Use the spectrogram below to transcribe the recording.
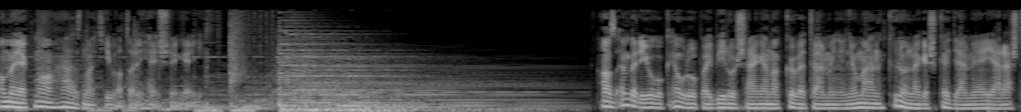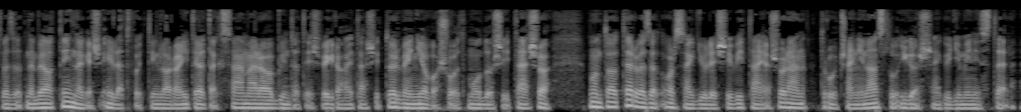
amelyek ma a ház nagy hivatali helységei. Az Emberi Jogok Európai Bíróságának követelménye nyomán különleges kegyelmi eljárást vezetne be a tényleges életfogytiglanra ítéltek számára a büntetés végrehajtási törvény javasolt módosítása, mondta a tervezett országgyűlési vitája során Trócsányi László igazságügyi miniszter.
